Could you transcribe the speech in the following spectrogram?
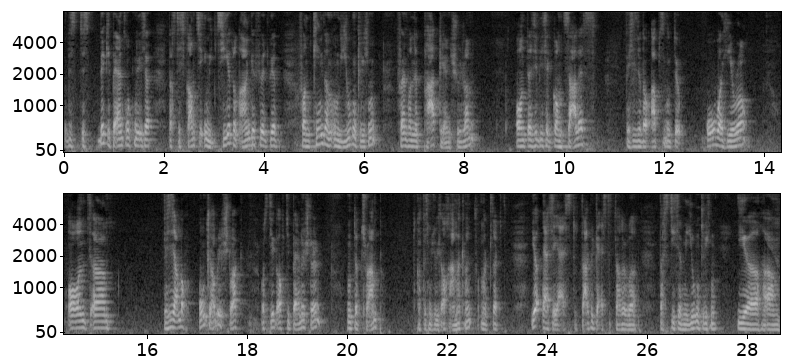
das, das wirklich Beeindruckende ist ja, dass das Ganze initiiert und angeführt wird von Kindern und Jugendlichen, vor allem von den Parkland-Schülern. Und das ist diese Gonzales, das ist ja der absolute Oberhero. Und ähm, das ist einfach unglaublich stark, was die da auf die Beine stellen. Und der Trump hat das natürlich auch anerkannt und hat gesagt, ja, also er ist total begeistert darüber, dass diese Jugendlichen ihr ähm,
